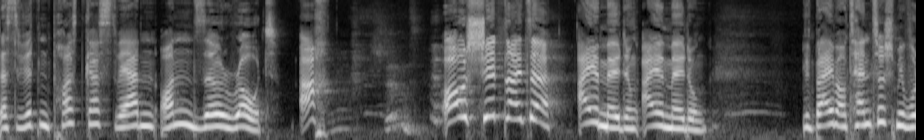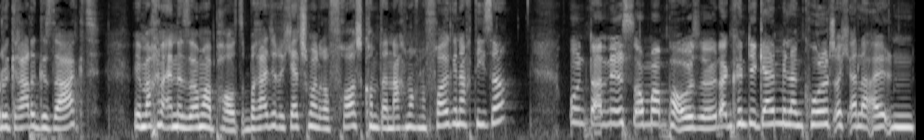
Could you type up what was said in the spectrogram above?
Das wird ein Podcast werden on the road. Ach! Stimmt. Oh shit, Leute! Eilmeldung, Eilmeldung. Wir bleiben authentisch. Mir wurde gerade gesagt, wir machen eine Sommerpause. Bereitet euch jetzt schon mal drauf vor. Es kommt danach noch eine Folge nach dieser. Und dann ist Sommerpause. Dann könnt ihr gerne melancholisch euch alle alten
